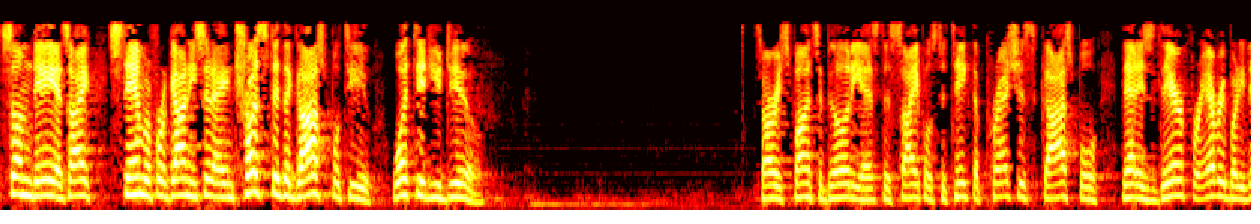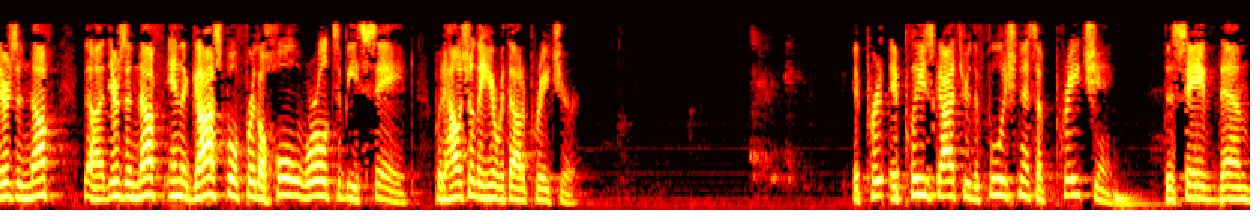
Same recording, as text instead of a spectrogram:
someday as I stand before God and He said, I entrusted the gospel to you. What did you do? It's our responsibility as disciples to take the precious gospel that is there for everybody. There's enough, uh, there's enough in the gospel for the whole world to be saved. But how shall they hear without a preacher? It, pre- it pleased God through the foolishness of preaching to save them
